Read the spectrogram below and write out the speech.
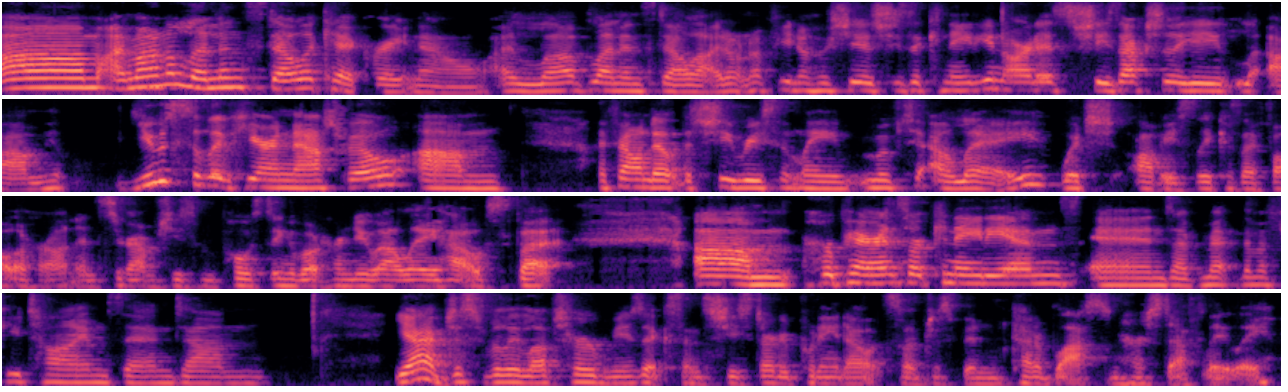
Um, I'm on a Lennon Stella kick right now. I love Lennon Stella. I don't know if you know who she is. She's a Canadian artist. She's actually um, used to live here in Nashville. Um, I found out that she recently moved to LA, which obviously, because I follow her on Instagram, she's been posting about her new LA house. But um, her parents are Canadians, and I've met them a few times. And um, yeah, I've just really loved her music since she started putting it out. So I've just been kind of blasting her stuff lately.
